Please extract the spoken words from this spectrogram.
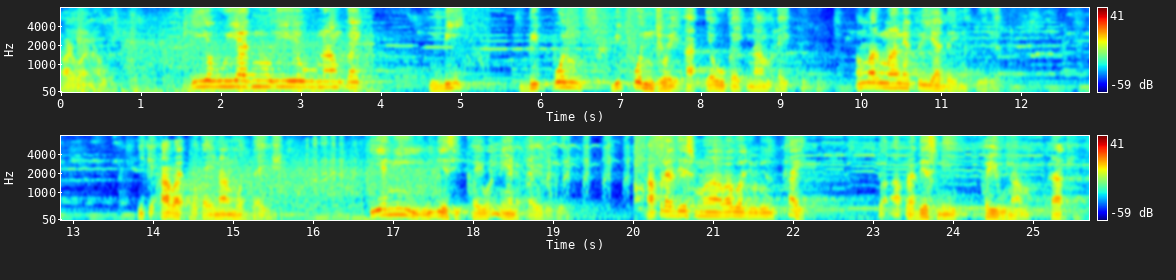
પાડવાના હોય. એ એવું યાદ ન રહે, એવું નામ કંઈક બી, બિપોન બિપોન જોઈ, આ એવું કંઈક નામ રાખ્યું હતું. અમાર માને તો યાદ નતું રહેતું. એ કે આવા તો કાંઈ નામ હોતા છે. એની વિદેશી ફાઈ હોય ને એને પાડ્યું હોય. આપણા દેશમાં વાવાઝોડું થાય તો આપણા દેશની ફયું નામ રાખે.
